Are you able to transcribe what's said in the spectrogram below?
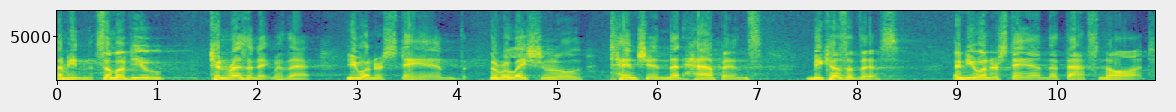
I mean, some of you can resonate with that. You understand the relational tension that happens because of this. And you understand that that's not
